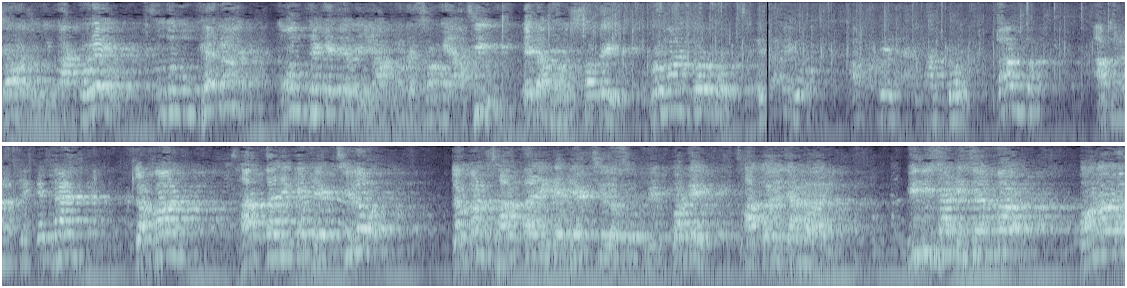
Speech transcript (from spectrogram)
সহযোগিতা করে শুধু মুখে নয়, মন থেকে যদি আপনাদের সঙ্গে আছি, এটা ভবিষ্যতে প্রমাণ করব। এটাই আমাদের একমাত্র আপনারা দেখেছেন, যখন সাত তারিখে ডেট ছিল, যখন সাত তারিখে ডেট ছিল সুপ্রিম কোর্টে সাতই জানুয়ারি, তিরিশা ডিসেম্বর, পনেরো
